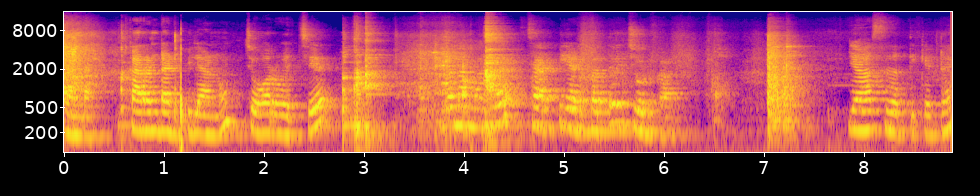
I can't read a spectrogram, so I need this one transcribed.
വേണ്ട കറണ്ട് അടുപ്പിലാണ് ചോറ് വെച്ച്. അപ്പൊ നമുക്ക് ചട്ടി അടുപ്പത്ത് വെച്ച് കൊടുക്കാം. ഗ്യാസ് കത്തിക്കട്ടെ.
